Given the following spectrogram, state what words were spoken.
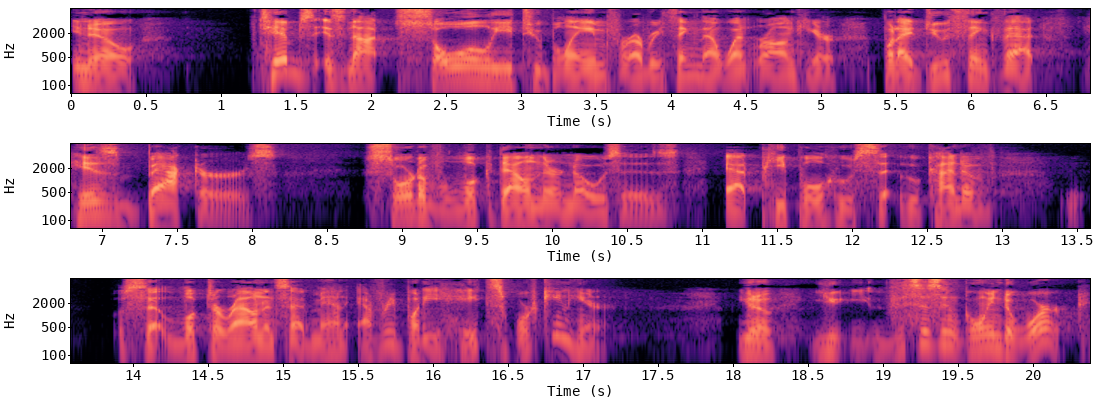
you know, Thibs is not solely to blame for everything that went wrong here, but I do think that his backers sort of look down their noses at people who who kind of looked around and said, "Man, everybody hates working here. You know, you, you, this isn't going to work."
